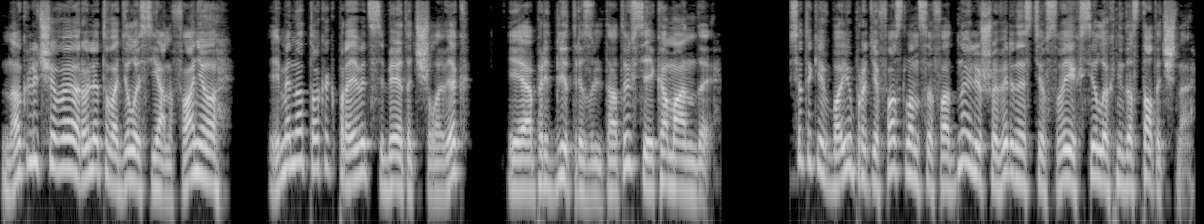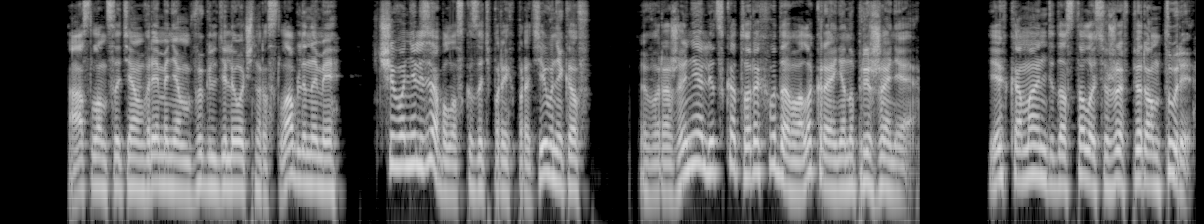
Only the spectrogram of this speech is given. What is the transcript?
Но ключевая роль отводилась Ян Фаню, именно то, как проявит себя этот человек и определит результаты всей команды. Всё-таки в бою против асланцев одной лишь уверенности в своих силах недостаточно. Асланцы тем временем выглядели очень расслабленными, чего нельзя было сказать про их противников, выражение лиц которых выдавало крайнее напряжение. Их команде досталось уже в первом туре.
